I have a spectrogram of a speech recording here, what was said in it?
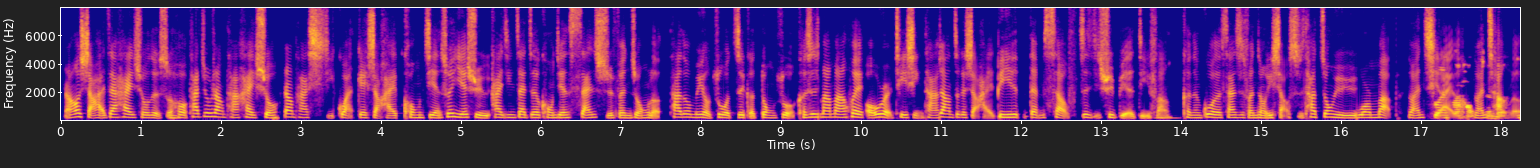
然后小孩在害羞的时候，他就让他害羞，让他习惯，给小孩空间。所以也许他已经在这个空间三十分钟了，他都没有做这个动作。可是妈妈会偶尔提醒他，让这个小孩 be themselves，自己去别的地方。可能过了三十分钟、一小时，他终于 warm up，暖起来了，暖场了。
